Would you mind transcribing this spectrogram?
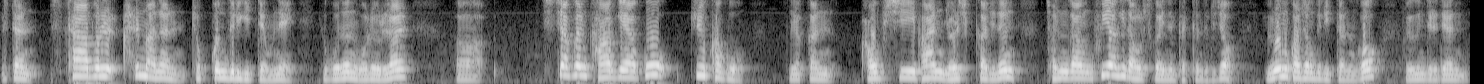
일단 스탑을 할 만한 조건들이기 때문에 이거는 월요일 날 어, 시작은 강하게 하고 쭉 하고 약간 9시 반 10시까지는 전강 후약이 나올 수가 있는 패턴들이죠. 이런 과정들이 있다는 거 외국인들에 대한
